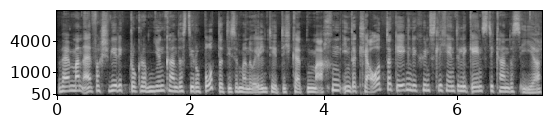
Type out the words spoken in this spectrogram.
weil man einfach schwierig programmieren kann, dass die Roboter diese manuellen Tätigkeiten machen. In der Cloud dagegen, die künstliche Intelligenz, die kann das eher.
